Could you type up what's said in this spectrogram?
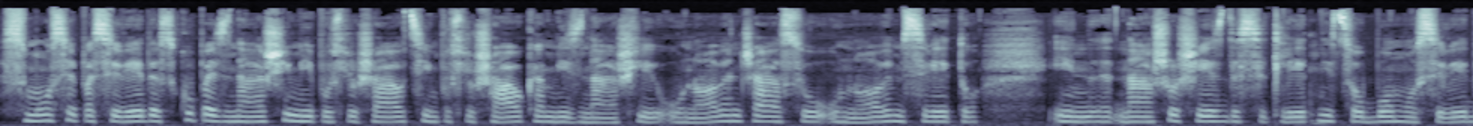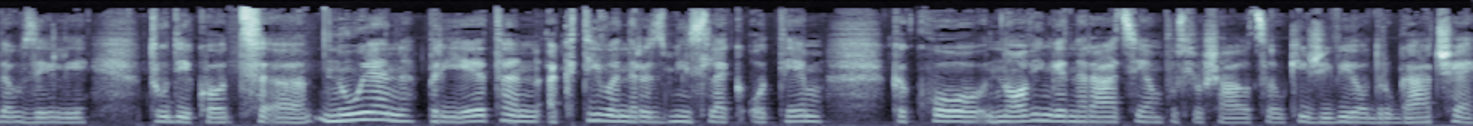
smo se pa seveda skupaj z našimi poslušalci in poslušalkami znašli v novem času, v novem svetu in našo 60-letnico bomo seveda vzeli tudi kot uh, nujen, prijeten, aktiven razmislek o tem, kako novim generacijam poslušalcev, ki živijo drugače,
